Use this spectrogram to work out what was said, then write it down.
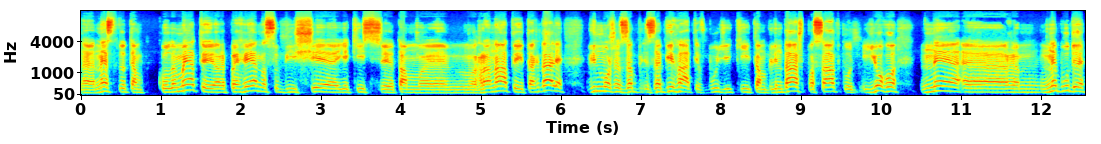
е, нести там кулемети, РПГ на собі, ще якісь е, там е, гранати і так далі. Він може забігати в будь-який там бліндаж, посадку. Його не, е, не буде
